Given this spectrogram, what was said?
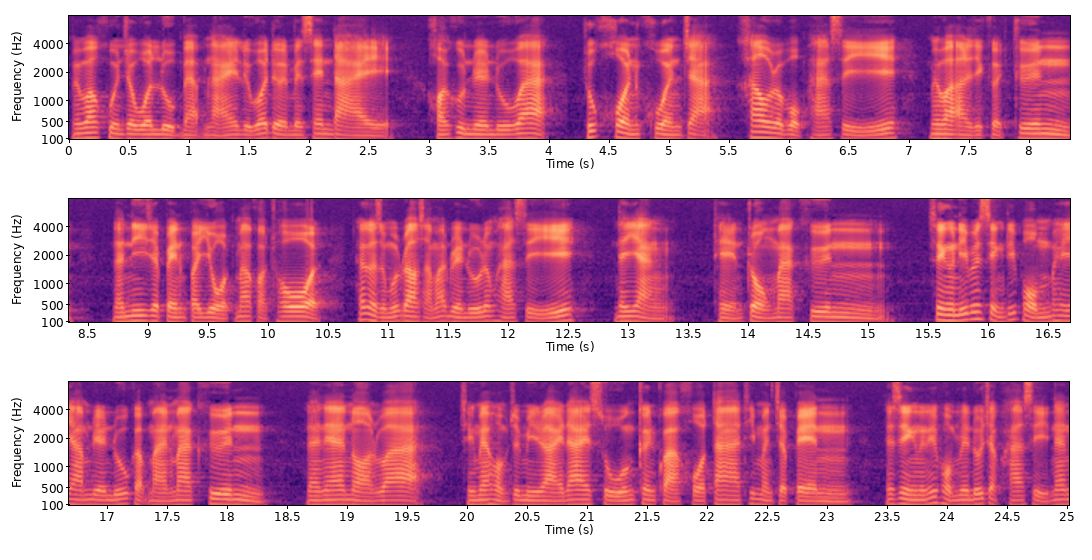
ไม่ว่าคุณจะวนลูปแบบไหน หรือว่าเดินเป็นเส้นใด ขอให้คุณเรียนรู้ว่าทุกคนควรจะเข้าระบบภาษี ไม่ว่าอะไรจะเกิดขึ้น และนี่จะเป็นประโยชน์มากกว่าโทษ ถ้าเกิดสมมุติเราสามารถเรียนรู้เรื่องภาษีได้อย่างเถนตรงมากขึ้น สิ่งนี้เป็นสิ่งที่ผมพยายามเรียนรู้กับมันมากขึ้น และแน่นอนว่าถึงแม้ผมจะมีรายได้สูงเกินกว่าโคต้าที่มันจะเป็น แต่สิ่งหนึ่งที่ผมเรียนรู้จากภาษีนั่น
